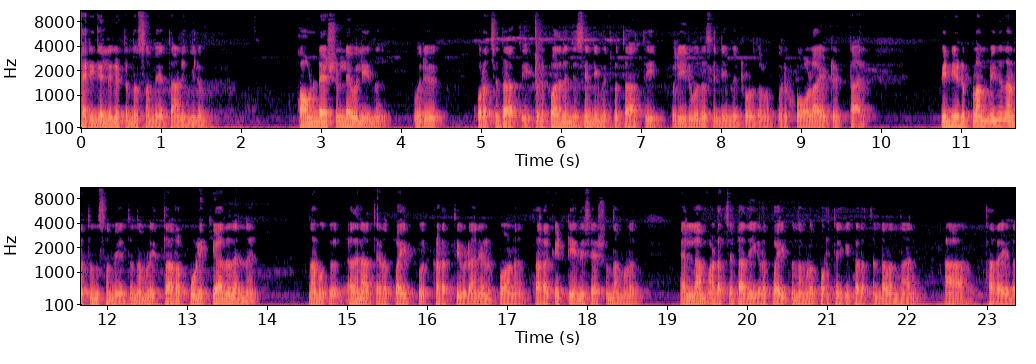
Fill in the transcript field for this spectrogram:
കരിങ്കല്ല് കെട്ടുന്ന സമയത്താണെങ്കിലും ഫൗണ്ടേഷൻ ലെവലിൽ നിന്ന് ഒരു കുറച്ച് താത്തി ഒരു പതിനഞ്ച് സെന്റിമീറ്റർ താത്തി ഒരു ഇരുപത് സെന്റിമീറ്ററോളം ഒരു ഹോളായിട്ട് ഇട്ടാൽ പിന്നീട് പ്ലംബിങ് നടത്തുന്ന സമയത്ത് നമ്മൾ ഈ തറ പൊളിക്കാതെ തന്നെ നമുക്ക് അതിനകത്തേടെ പൈപ്പ് കടത്തിവിടാൻ എളുപ്പമാണ്. തറ കെട്ടിയതിന് ശേഷം നമ്മൾ എല്ലാം അടച്ചിട്ട് അധികം പൈപ്പ് നമ്മൾ പുറത്തേക്ക് കടത്തേണ്ട വന്നാൽ ആ തറയുടെ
